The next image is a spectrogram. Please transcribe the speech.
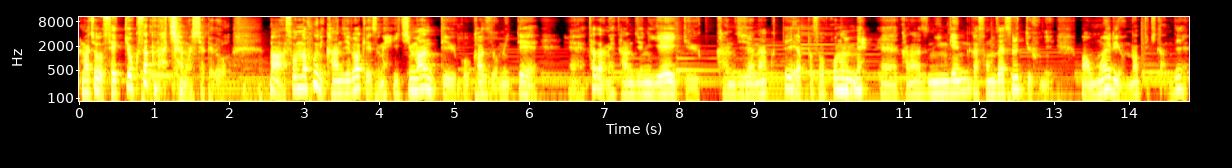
まあちょっと積極臭くなっちゃいましたけど、まあそんな風に感じるわけですよね。1万っていうこう数を見て、えー、ただね、単純にイエーイっていう感じじゃなくて、やっぱそこのにね、えー、必ず人間が存在するっていう風に、まあ、思えるようになってきたんで、やっ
